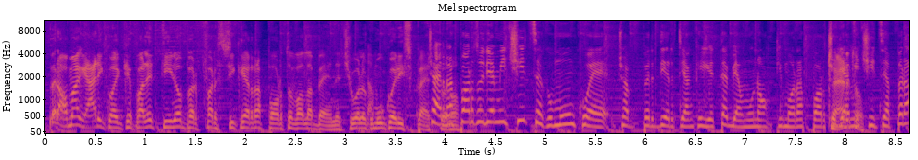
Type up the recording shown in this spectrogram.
Però magari qualche palettino per far sì che il rapporto vada bene. Ci vuole comunque rispetto. Cioè, il no? rapporto di amicizia, comunque, cioè, per dirti, anche io e te abbiamo un ottimo rapporto Certo. di amicizia, però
